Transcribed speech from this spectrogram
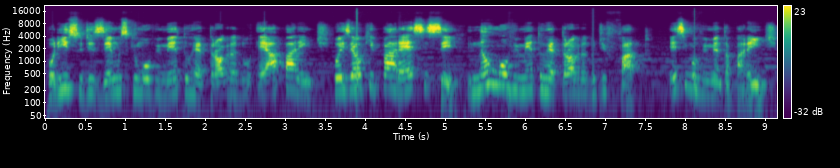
Por isso dizemos que o movimento retrógrado é aparente, pois é o que parece ser, e não um movimento retrógrado de fato. Esse movimento aparente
